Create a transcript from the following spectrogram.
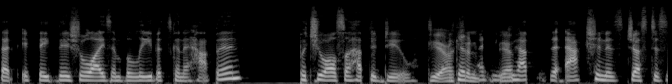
that if they visualize and believe it's going to happen, but you also have to do the action. yeah. you have the action is just as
